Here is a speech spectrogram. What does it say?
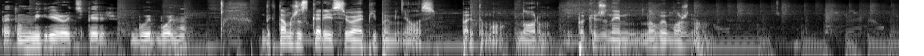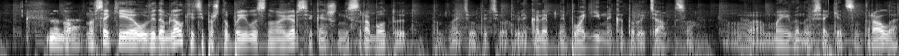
поэтому мигрировать теперь будет больно. Так там же, скорее всего, API поменялось, поэтому норм. И package name новый можно ну, но, да. но всякие уведомлялки, типа, что появилась новая версия, конечно, не сработают. Там, знаете, вот эти вот великолепные плагины, которые тянутся в Maven и всякие централы.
